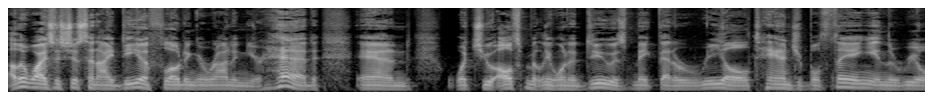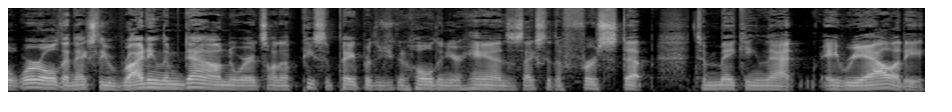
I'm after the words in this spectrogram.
Otherwise, it's just an idea floating around in your head. And what you ultimately want to do is make that a real, tangible thing in the real world and actually writing them down where it's on a piece of paper that you can hold in your hands is actually the first step to making that a reality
